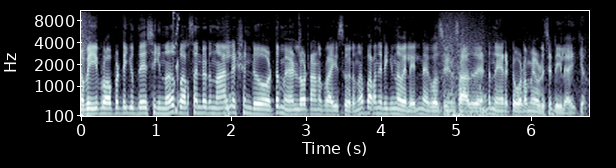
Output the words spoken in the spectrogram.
അപ്പോൾ ഈ പ്രോപ്പർട്ടിക്ക് ഉദ്ദേശിക്കുന്നത് പെർസെന്റ് ഒരു നാല് ലക്ഷം രൂപ തൊട്ട് മേളിലോട്ടാണ് പ്രൈസ് വരുന്നത്. പറഞ്ഞിരിക്കുന്ന വിലയിൽ നെഗോസിയേഷൻ സാധ്യതയുണ്ട്. നേരിട്ട് ഉടമയെ വിളിച്ച് ഡീലായിരിക്കും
